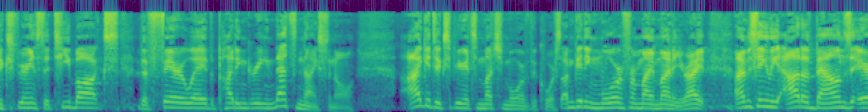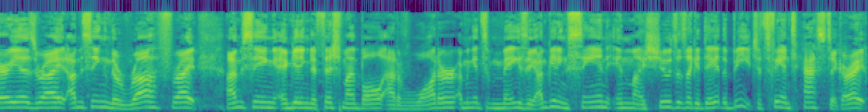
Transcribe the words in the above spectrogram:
experience the tee box, the fairway, the putting green, that's nice and all. I get to experience much more of the course. I'm getting more for my money, right? I'm seeing the out of bounds areas, right? I'm seeing the rough, right? I'm seeing and getting to fish my ball out of water. I mean, it's amazing. I'm getting sand in my shoes. It's like a day at the beach. It's fantastic, all right?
